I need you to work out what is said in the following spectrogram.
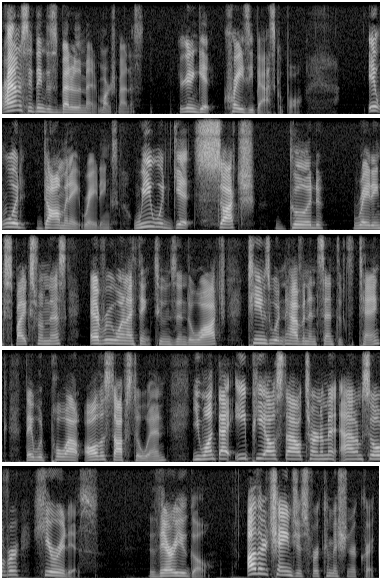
I honestly think this is better than March Madness. You're going to get crazy basketball. It would dominate ratings. We would get such good rating spikes from this, Everyone, I think, tunes in to watch. Teams wouldn't have an incentive to tank. They would pull out all the stops to win. You want that EPL style tournament, Adam Silver? Here it is. There you go. Other changes for Commissioner Krick.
